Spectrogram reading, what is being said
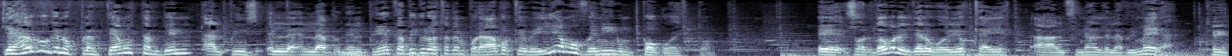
Que es algo que nos planteamos también al en, la- en la- en el primer capítulo de esta temporada, porque veíamos venir un poco esto. Eh, sobre todo por el diálogo de Dios que hay al final de la primera. Sí.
